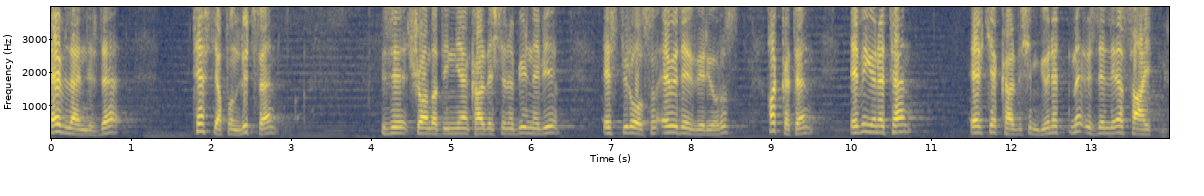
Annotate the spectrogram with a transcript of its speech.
Evlerinizde test yapın lütfen. Bizi şu anda dinleyen kardeşlerime bir nevi espri olsun ev ödevi veriyoruz. Hakikaten evi yöneten erkek kardeşim yönetme özelliğine sahip mi?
